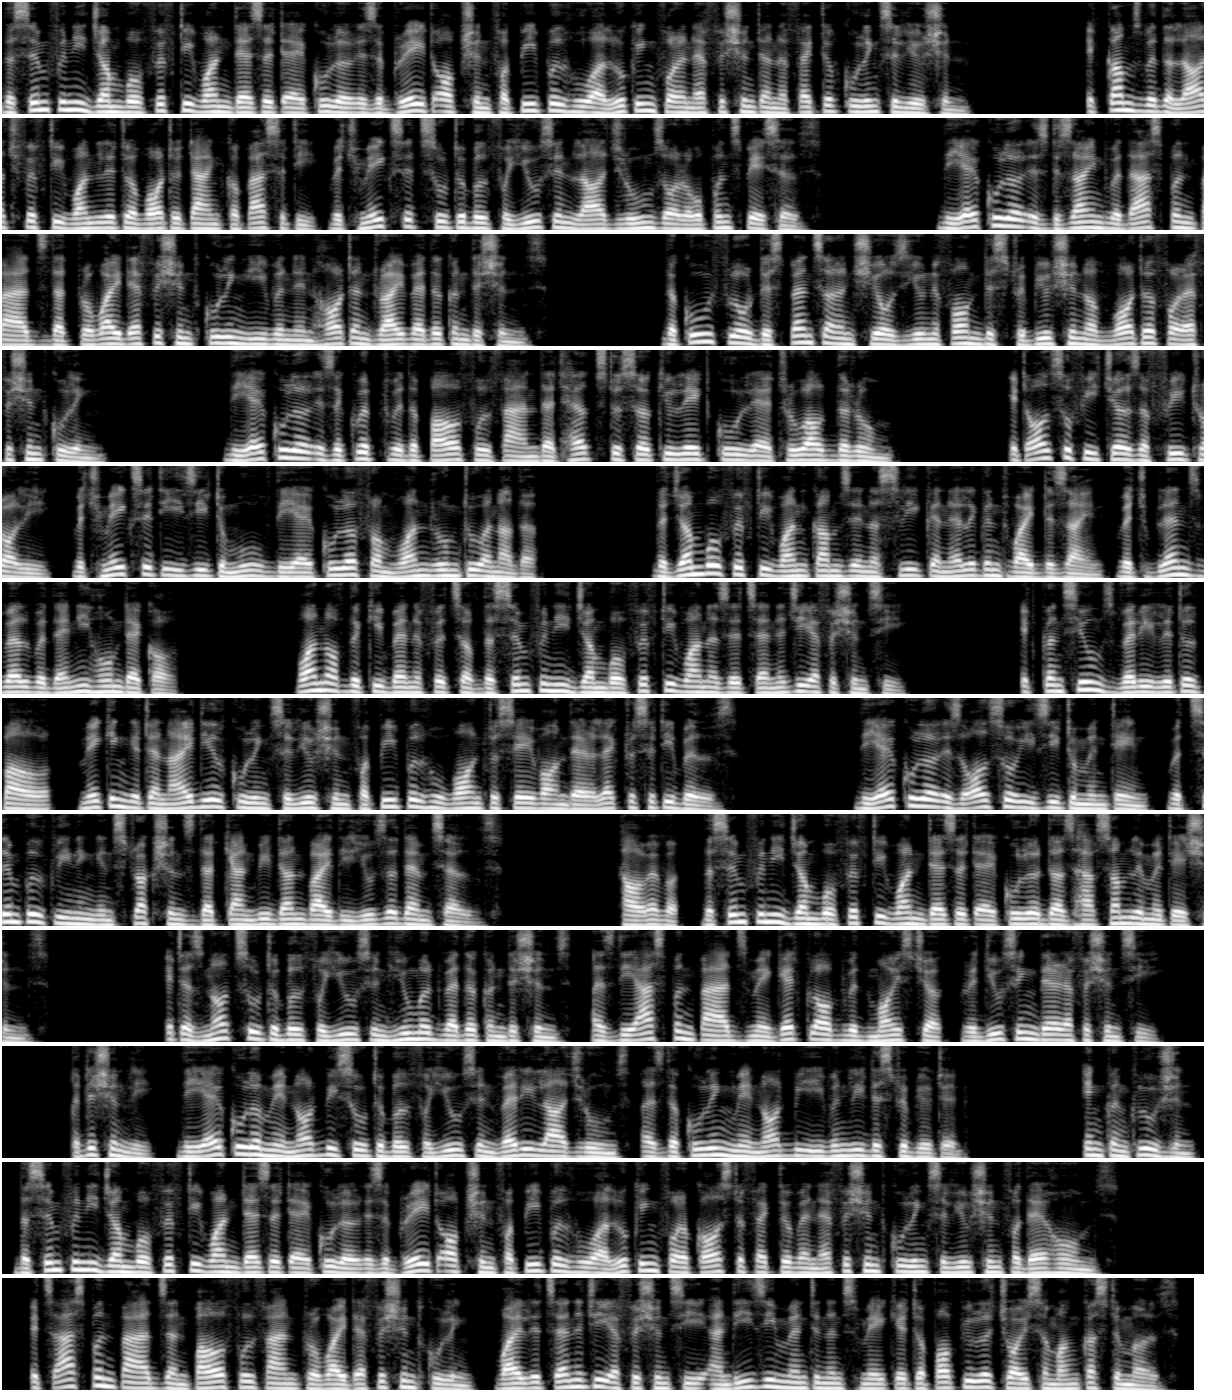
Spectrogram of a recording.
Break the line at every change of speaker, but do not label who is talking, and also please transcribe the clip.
The Symphony Jumbo 51 Desert Air Cooler is a great option for people who are looking for an efficient and effective cooling solution. It comes with a large 51 liter water tank capacity, which makes it suitable for use in large rooms or open spaces. The air cooler is designed with aspen pads that provide efficient cooling even in hot and dry weather conditions. The cool flow dispenser ensures uniform distribution of water for efficient cooling. The air cooler is equipped with a powerful fan that helps to circulate cool air throughout the room. It also features a free trolley, which makes it easy to move the air cooler from one room to another. The Jumbo 51 comes in a sleek and elegant white design, which blends well with any home decor. One of the key benefits of the Symphony Jumbo 51 is its energy efficiency. It consumes very little power, making it an ideal cooling solution for people who want to save on their electricity bills. The air cooler is also easy to maintain, with simple cleaning instructions that can be done by the user themselves. However, the Symphony Jumbo 51 Desert Air Cooler does have some limitations. It is not suitable for use in humid weather conditions, as the aspen pads may get clogged with moisture, reducing their efficiency. Additionally, the air cooler may not be suitable for use in very large rooms, as the cooling may not be evenly distributed. In conclusion, the Symphony Jumbo 51 Desert Air Cooler is a great option for people who are looking for a cost-effective and efficient cooling solution for their homes. Its aspen pads and powerful fan provide efficient cooling, while its energy efficiency and easy maintenance make it a popular choice among customers.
